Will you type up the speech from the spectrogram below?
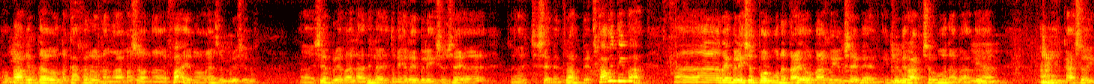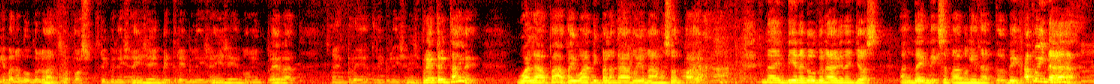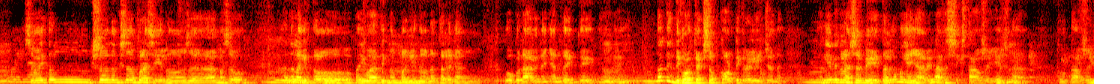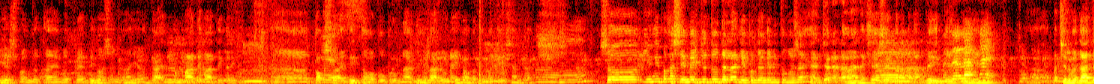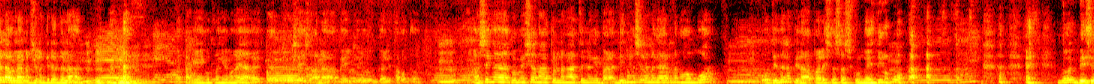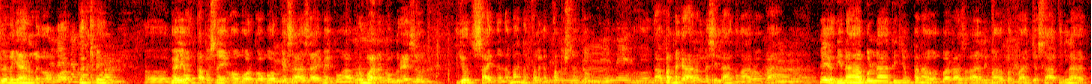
"Oh, bakit daw nagkakaroon ng Amazon uh, fire? Okay, sa prison. Uh, Siyempre, akala nila, ito na yung revelation sa uh, seven trumpets. Kako hindi pa. Ah, revelation 4 muna tayo bago yung 7. Ibig sabihin, rapture muna bago yan. Kaso yung iba naguguluhan sa post-tribulationism, mid-tribulationism, o yung pre-rat, sa yung pre-tribulationism. Pre-trib tayo eh. Wala pa, paiwatig pa lang ako yung Amazon fire na hindi nagugunawin ng Diyos ang daigdig sa pamagitan ng tubig. Apoy na! So itong sunog sa Brazil o sa Amazon, ano lang ito, paiwatig ng Panginoon na talagang gugunawin na niyan daigdig. Okay? Not in the context of cultic religion. Ang ibig ko lang sabihin, talagang mangyayari na kasi 6,000 years na. 2,000 years from the time of Pentecost hanggang ngayon. Kahit mag-mathematically uh, talks tayo dito, mapuprove natin yun. Lalo na ikaw, mathematician ka. So, yung iba kasi medyo duda lagi pag ganito mo sa yan. Diyan na naman, nagsaset na naman ang date. Madala na eh. Ah, ba't sila madadala? Wala naman silang kinadalahan. Yes. Tangingot lang yung mga yan. Kahit pag sa isa na, medyo galit ako doon. Ah, Kasi nga, kung minsan hatol lang hatol ng iba, hindi naman sila nag-aaral ng homework. Buti na lang, pinapalis na sa school ngayon yung homework. Noon, hindi sila nag-aaral ng homework. Okay? Oh, ngayon, tapos na yung homework, homework kaysa assignment. Kung aproba ng kongreso, yun, sign na naman na talagang tapos na to. Amen. Oh, dapat nag-aaral na sila nung araw pa. Ngayon, hinahabol natin yung panahon, baka sakaling mahabag pa ang Diyos sa ating lahat,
